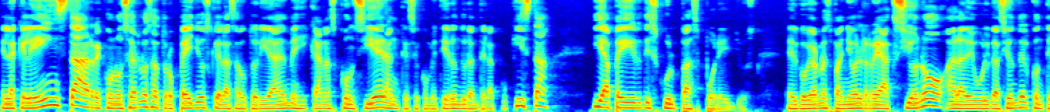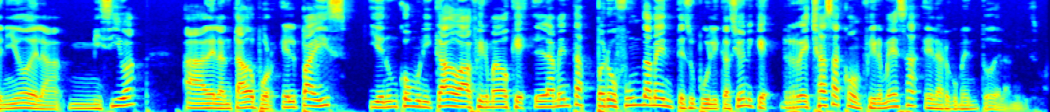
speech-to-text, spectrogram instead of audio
en la que le insta a reconocer los atropellos que las autoridades mexicanas consideran que se cometieron durante la conquista y a pedir disculpas por ellos el gobierno español reaccionó a la divulgación del contenido de la misiva adelantado por El País y en un comunicado ha afirmado que lamenta profundamente su publicación y que rechaza con firmeza el argumento de la misma.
